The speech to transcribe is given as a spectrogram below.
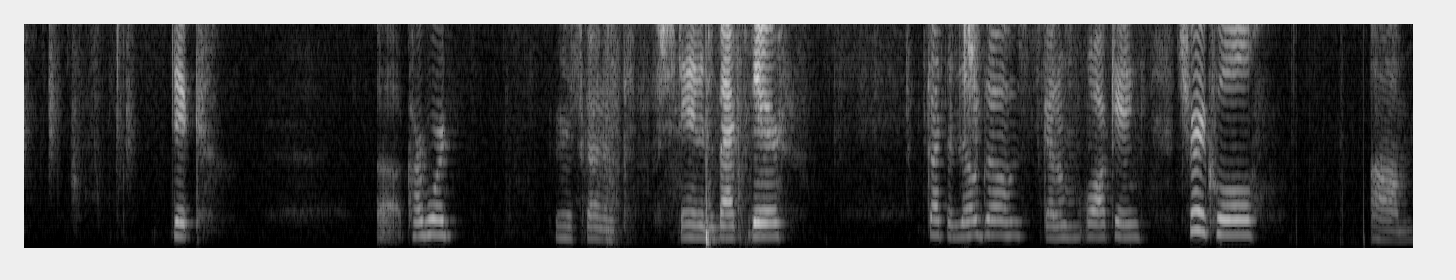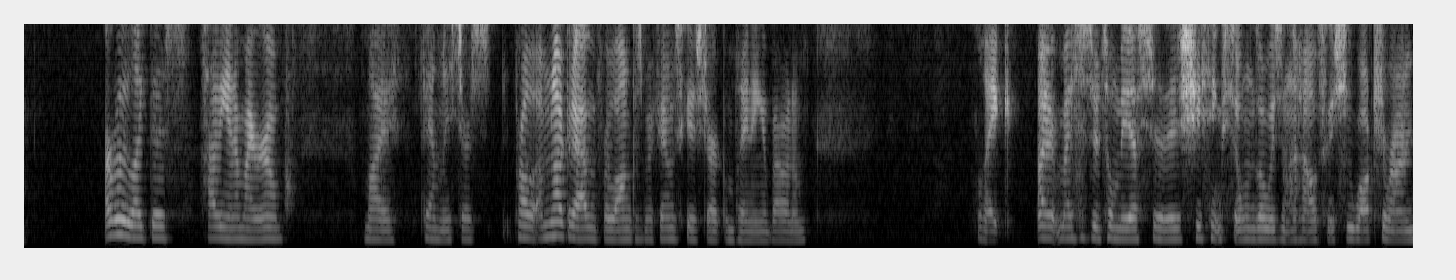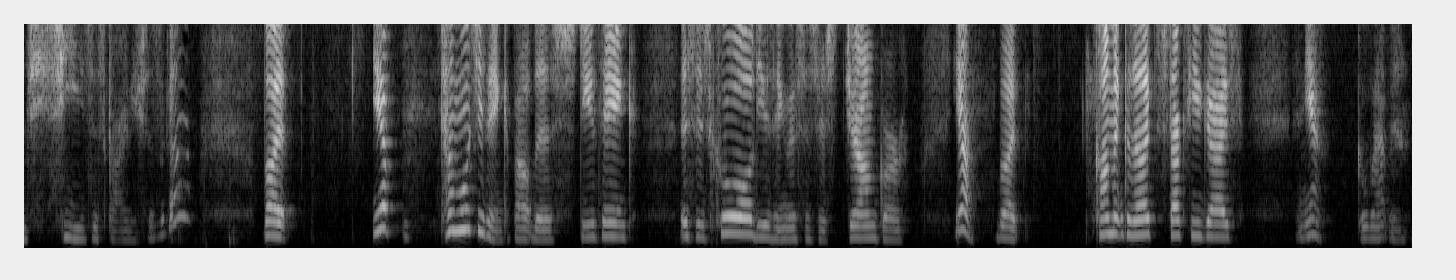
thick uh, cardboard. And it's got a stand in the back there got the logos, it's got them walking. It's very cool. Um, I really like this, having it in my room. My family starts, probably, I'm not to have them for long because my family's to start complaining about them. Like, I, my sister told me yesterday she thinks someone's always in the house because she walks around and she sees this guy and she's like, ah. But, yep. Tell me what you think about this. Do you think this is cool? Do you think this is just junk? Or, yeah, but comment because I like to talk to you guys. And yeah, go Batman.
